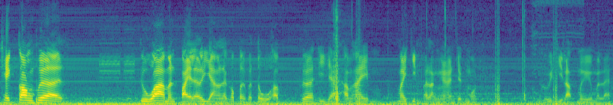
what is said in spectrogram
เช็คกล้องเพื่อ ดูว่ามันไปแล้วหรือยัง แล้วก็เปิดประตูครับ เพื่อที่จะทำให้ไม่กินพลังงานจนหมดผมรู้วิธีรับมือมันแล้ว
